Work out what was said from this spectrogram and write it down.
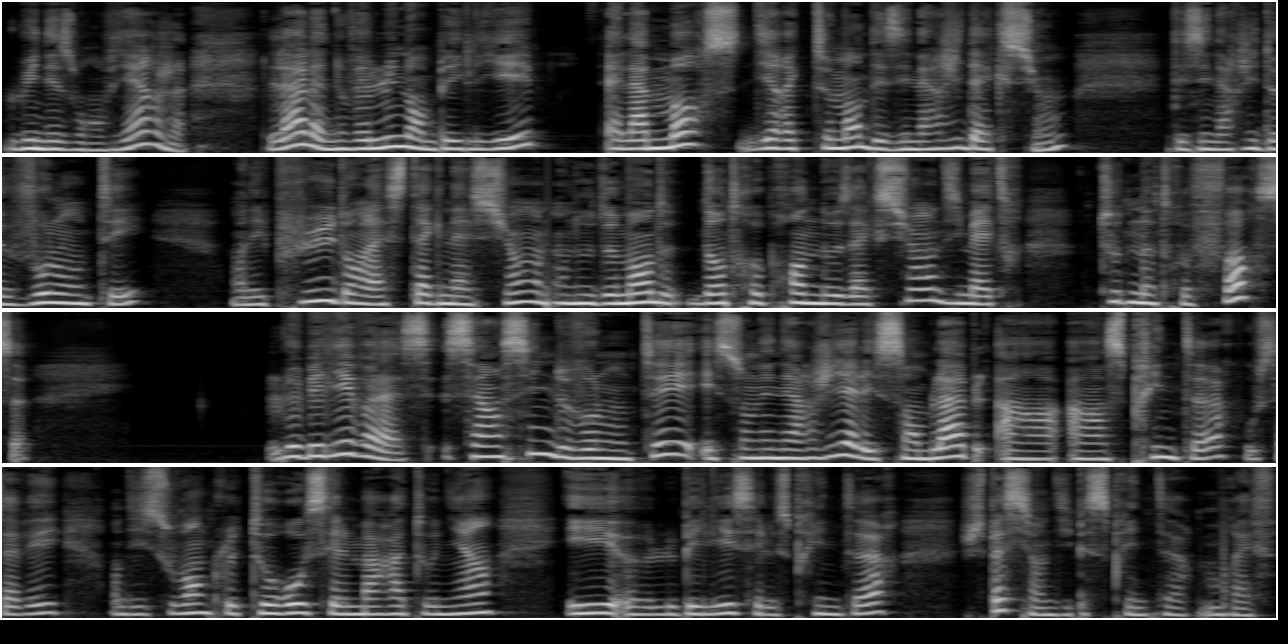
lunaison en vierge. Là, la nouvelle lune en bélier, elle amorce directement des énergies d'action, des énergies de volonté. On n'est plus dans la stagnation, on nous demande d'entreprendre nos actions, d'y mettre toute notre force, le bélier, voilà, c'est un signe de volonté et son énergie, elle est semblable à un, sprinter. Vous savez, on dit souvent que le taureau, c'est le marathonien et euh, le bélier, c'est le sprinter. Je sais pas si on dit sprinter, bref.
